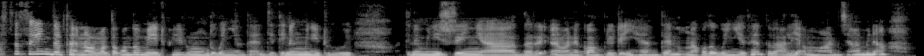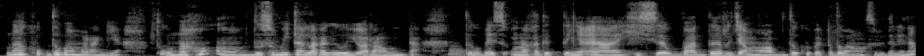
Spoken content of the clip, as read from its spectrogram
আস্তে আস্তে কিন্তু ধরতে নর্মাল তখন তো মিনিট ফিনিট উনুন তো বেঞ্জেল থাকে যে তিন মিনিট হুই ᱛᱤᱱᱟᱹᱜ ᱢᱤᱱᱤᱴ ᱨᱤᱧ ᱫᱟᱲᱮ ᱢᱟᱱᱮ ᱠᱚᱢᱯᱞᱤᱴ ᱤᱧ ᱦᱮᱱ ᱛᱮᱱ ᱚᱱᱟ ᱠᱚᱫᱚ ᱵᱟᱹᱧ ᱤᱭᱟᱹ ᱛᱟᱦᱮᱸᱫ ᱛᱚᱵᱮ ᱟᱞᱮᱭᱟᱜ ᱢᱟᱴ ᱡᱟᱦᱟᱸ ᱢᱮᱱᱟᱜᱼᱟ ᱚᱱᱟ ᱠᱷᱩᱵ ᱫᱚ ᱵᱟᱝ ᱢᱟᱨᱟᱝ ᱜᱮᱭᱟ ᱛᱚ ᱚᱱᱟ ᱦᱚᱸ ᱫᱩᱥᱚ ᱢᱤᱴᱟᱨ ᱞᱮᱠᱟ ᱜᱮ ᱦᱩᱭᱩᱜᱼᱟ ᱨᱟᱣᱩᱱᱰᱴᱟᱜ ᱛᱚ ᱵᱮᱥ ᱚᱱᱟ ᱠᱷᱟᱹᱛᱤᱨ ᱛᱮ ᱤᱧᱟᱹᱜ ᱦᱤᱥᱟᱹᱵ ᱵᱟ ᱫᱟᱹᱲ ᱨᱮᱭᱟᱜ ᱢᱟᱯ ᱫᱚ ᱠᱷᱩᱵ ᱮᱠᱴᱟ ᱫᱚ ᱵᱟᱝ ᱚᱥᱩᱵᱤᱫᱟ ᱞᱮᱱᱟ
